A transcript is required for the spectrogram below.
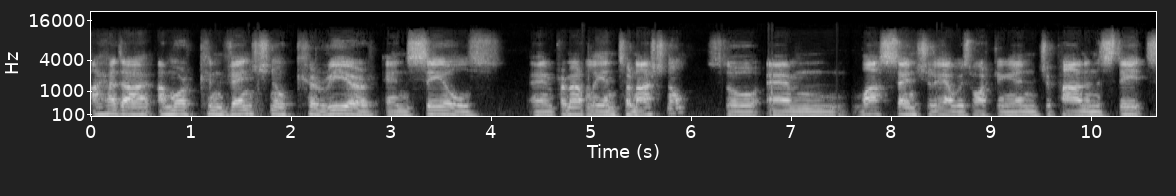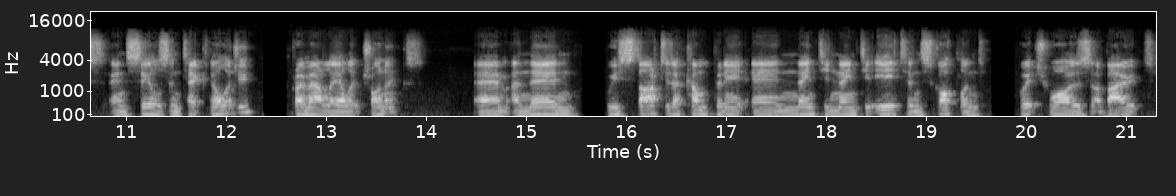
I had a, a more conventional career in sales, um, primarily international. So um, last century, I was working in Japan and the States in sales and technology primarily electronics. Um, and then we started a company in 1998 in Scotland, which was about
